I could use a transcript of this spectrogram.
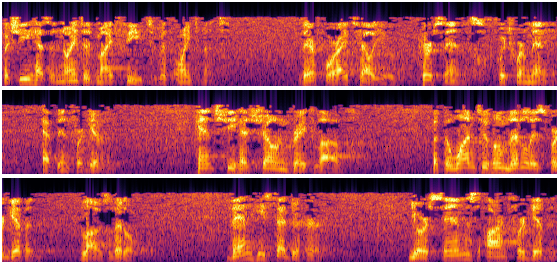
but she has anointed my feet with ointment. Therefore I tell you, her sins, which were many, have been forgiven. Hence she has shown great love. But the one to whom little is forgiven loves little. Then he said to her, Your sins are forgiven.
